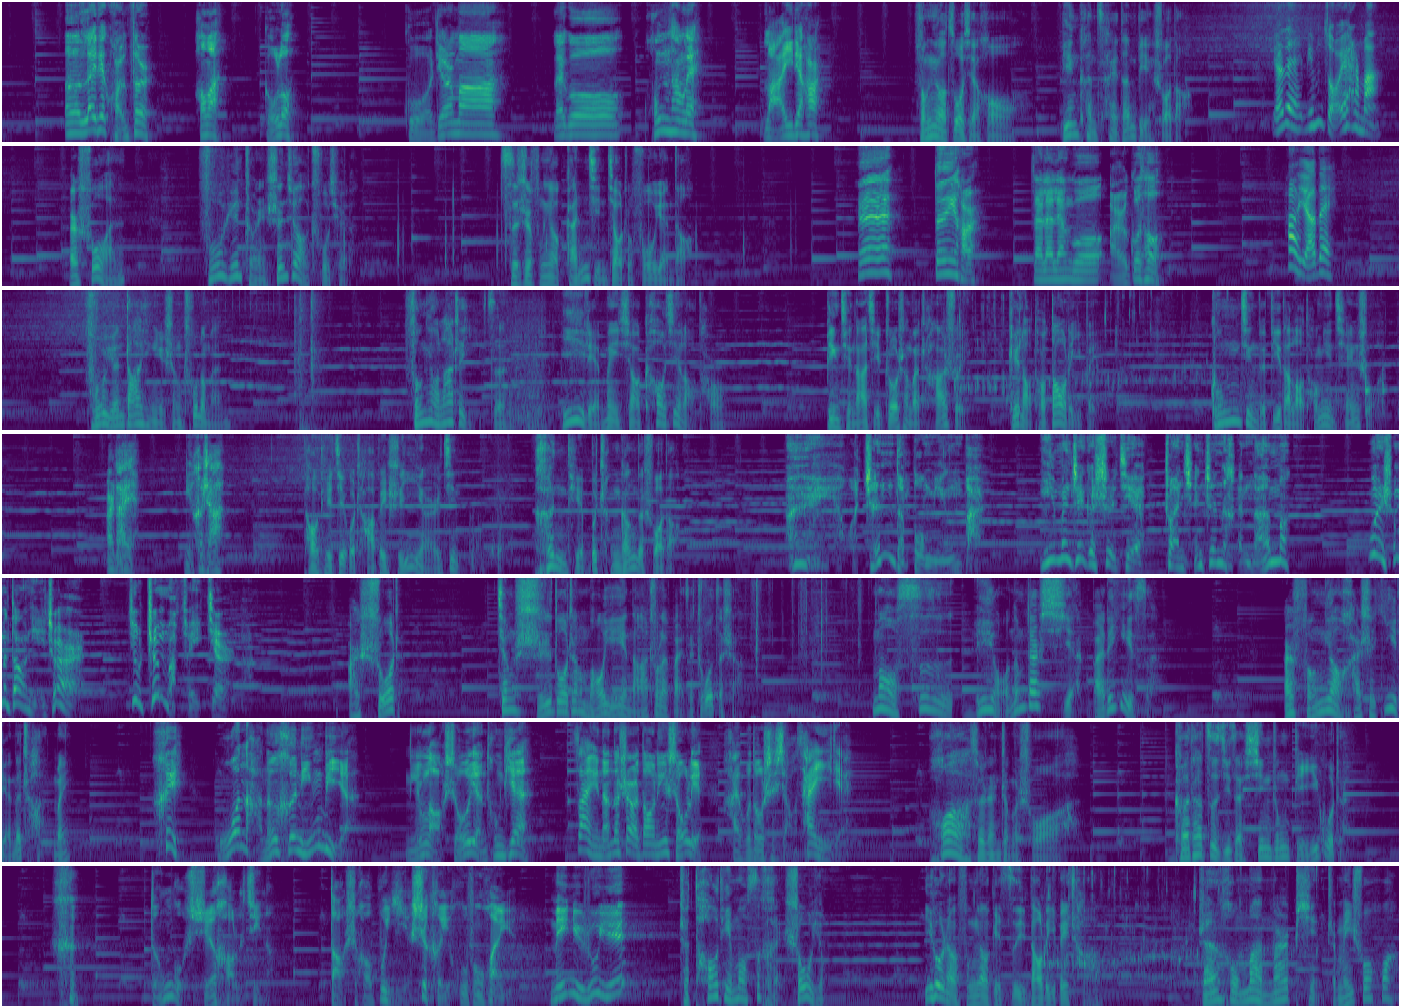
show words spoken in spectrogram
呃，来点宽粉，好吗？够了。过点嘛，来个红糖的，辣一点哈。冯耀坐下后，边看菜单边说道。要得，你们坐一下嘛。而说完，服务员转身就要出去了。此时，冯耀赶紧叫住服务员道：“哎，等一会儿，再来两个二锅头。”好，要得。服务员答应一声，出了门。冯耀拉着椅子，一脸媚笑靠近老头，并且拿起桌上的茶水，给老头倒了一杯，恭敬地递到老头面前，说。二大爷，你喝茶。饕餮接过茶杯，时一饮而尽，恨铁不成钢地说道：“哎呀，我真的不明白，你们这个世界赚钱真的很难吗？为什么到你这儿就这么费劲儿呢？”而说着，将十多张毛爷爷拿出来摆在桌子上，貌似也有那么点显摆的意思。而冯耀还是一脸的谄媚：“嘿。”我哪能和您比呀？您老手眼通天，再难的事儿到您手里还不都是小菜一碟？话虽然这么说，可他自己在心中嘀咕着：“哼，等我学好了技能，到时候不也是可以呼风唤雨、美女如云？”这饕餮貌似很受用，又让冯耀给自己倒了一杯茶，然后慢慢品着没说话，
